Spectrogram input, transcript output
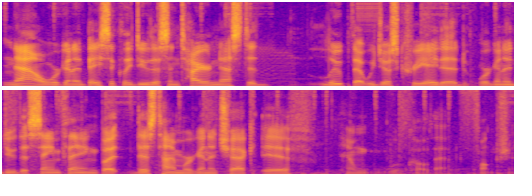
now we're going to basically do this entire nested loop that we just created. We're going to do the same thing, but this time we're going to check if, and we'll call that function.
